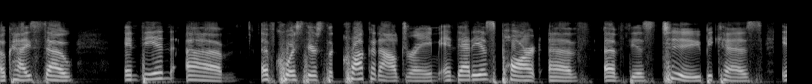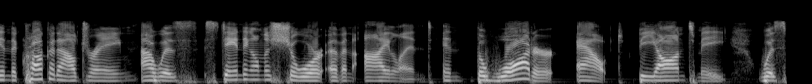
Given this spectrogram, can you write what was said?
Okay, so, and then um, of course, there's the crocodile dream, and that is part of of this too, because in the crocodile dream, I was standing on the shore of an island, and the water out beyond me was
